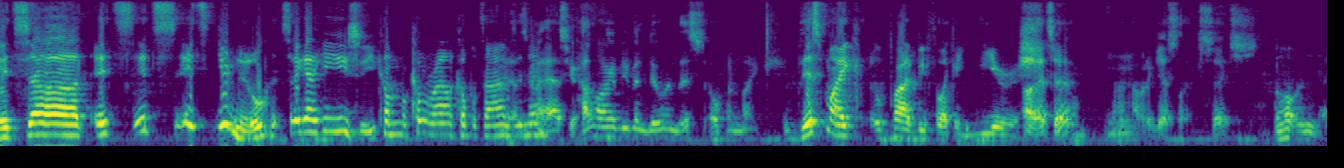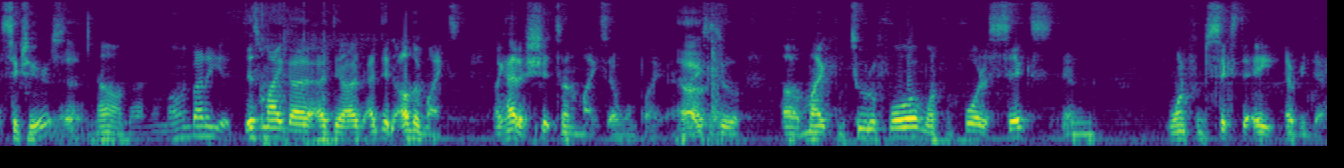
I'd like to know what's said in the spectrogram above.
It's uh, it's it's it's you're new, so they gotta get used to. You come come around a couple Yeah, times, I was to then ask you, how long have you been doing this open mic? this mic will probably be for like a year. Oh, that's it. Mhm. I would have guessed like six. Oh, six years? Yeah. No, no, no, only about a year. This mic, I, I did. I, I did other mics. Like I had a shit ton of mics at one point. I Oh, used to okay. a mic from two to four, one from four to six, and one from six to eight every day.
